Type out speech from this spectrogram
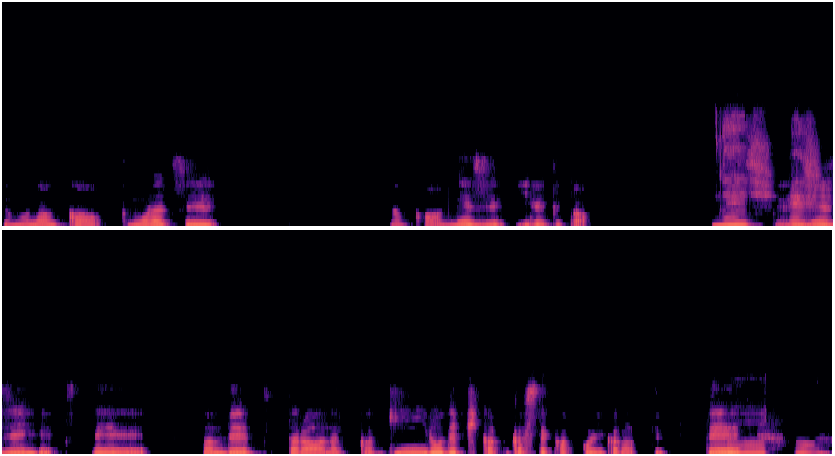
でもなんか友達なんかネジ入れてたネジ。ネジ入れててなんでって言ったらなんか銀色でピカピカしてかっこいいからって言って、うん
